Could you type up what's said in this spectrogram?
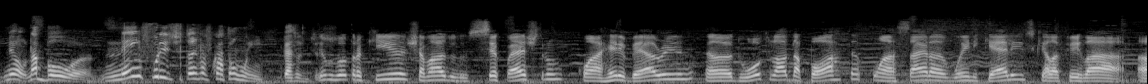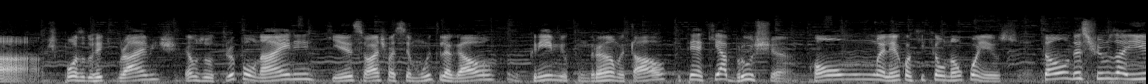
Meu, na boa, nem Fúria de Titãs vai ficar tão ruim perto disso. Temos outro aqui chamado Sequestro, com a Halle Berry, ah, do outro lado da porta, com a Sarah Wayne Kelly, que ela fez lá a esposa do Rick Grimes. Temos o Triple Nine, que esse eu acho vai ser muito legal, um crime, com drama e tal. E tem aqui a Bruxa, com um elenco aqui que eu não conheço. Então, desses filmes aí,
